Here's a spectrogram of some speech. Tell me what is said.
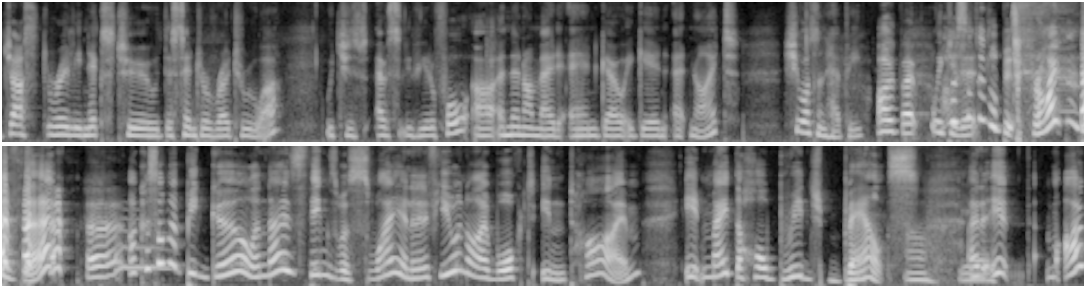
just really next to the centre of Rotorua, which is absolutely beautiful. Uh, and then I made Anne go again at night. She wasn't happy, I, but we I did was it. a little bit frightened of that. Because I'm a big girl and those things were swaying. And if you and I walked in time, it made the whole bridge bounce. Oh, And yeah. it, I,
